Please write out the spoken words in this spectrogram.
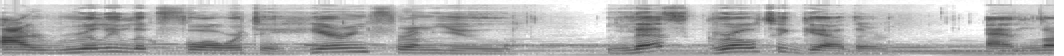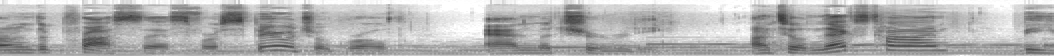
I really look forward to hearing from you. Let's grow together and learn the process for spiritual growth and maturity. Until next time, be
